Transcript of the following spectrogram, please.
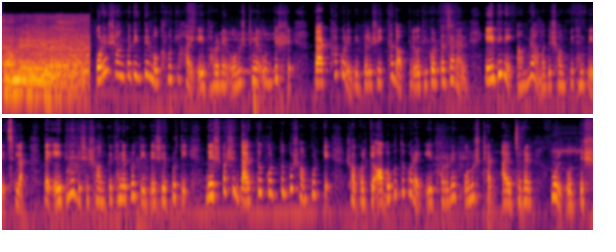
সামনে এগিয়ে আসব পরে সাংবাদিকদের মুখোমুখি হয় এই ধরনের অনুষ্ঠানের উদ্দেশ্যে ব্যাখ্যা করে বিদ্যালয় শিক্ষা দপ্তরের অধিকর্তা জানান, এই দিনেই আমরা আমাদের সংবিধান পেয়েছিলাম। তাই এই দিনে দেশের সংবিধানের প্রতি, দেশের প্রতি, দেশবাসীর দায়িত্ব, কর্তব্য সম্পর্কে সকলকে অবগত করাই এই ধরনের অনুষ্ঠান আয়োজনের মূল উদ্দেশ্য।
